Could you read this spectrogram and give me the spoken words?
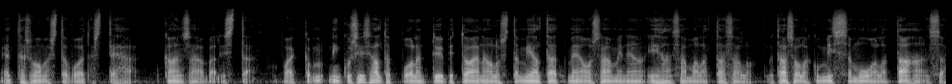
että Suomesta voitaisiin tehdä kansainvälistä vaikka niin kuin sisältöpuolen tyypit on aina ollut sitä mieltä, että meidän osaaminen on ihan samalla tasolla, tasolla kuin missä muualla tahansa.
